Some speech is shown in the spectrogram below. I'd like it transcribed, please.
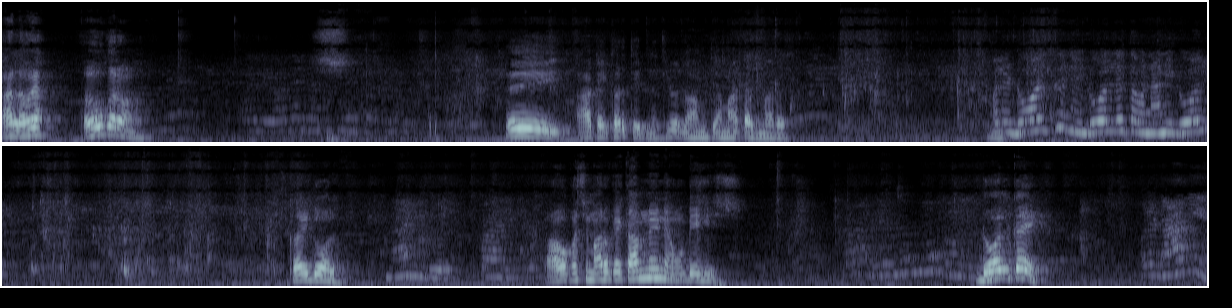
હાલ હવે હવે કરવાનું? એ, આ કઈ કરતી જ નથી હો આમ ત્યાં માટા જ મારે ઓલી ડોલ છે ને ડોલ લેતા હોય નાની ડોલ. કઈ ડોલ? નાની ડોલ પાણી. આવો પછી મારું કઈ કામ નહીં ને હું બેહીશ. ડોલ કઈ? ઓલી નાની.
